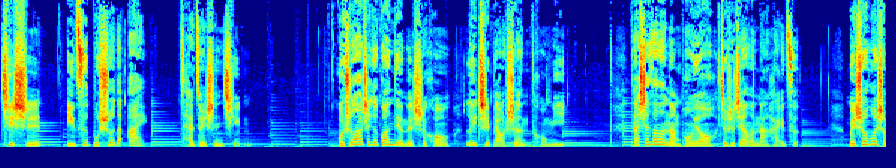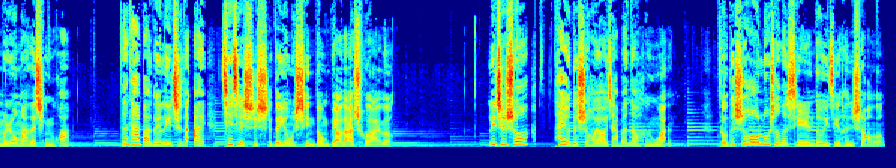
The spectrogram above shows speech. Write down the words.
其实一字不说的爱，才最深情。我说到这个观点的时候，荔枝表示很同意。她现在的男朋友就是这样的男孩子，没说过什么肉麻的情话，但他把对荔枝的爱切切实实的用行动表达出来了。荔枝说，他有的时候要加班到很晚。走的时候，路上的行人都已经很少了。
